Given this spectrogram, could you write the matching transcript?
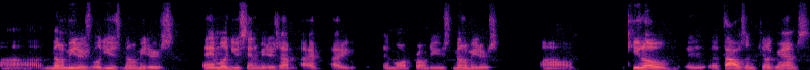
Uh, millimeters, we'll use millimeters, and we'll use centimeters. I, I, I am more prone to use millimeters. Uh, kilo, a thousand kilograms,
